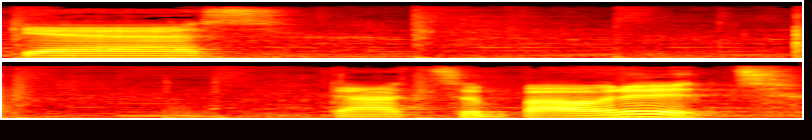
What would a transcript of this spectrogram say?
guess that's about it.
